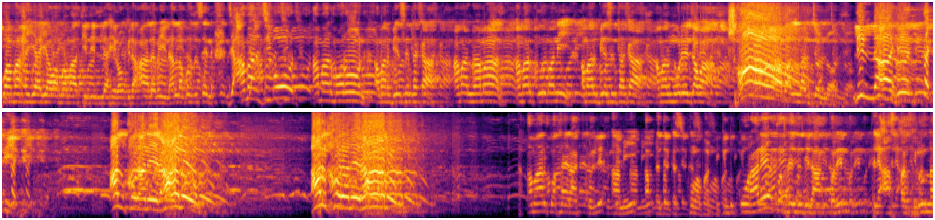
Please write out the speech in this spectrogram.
ওয়া মাহইয়ায়া ওয়া মামাতি লিল্লাহি রাব্বিল আলামিন। আল্লাহ বলতেছেন যে আমার জীবন আমার মরণ আমার বেঁচে থাকা আমার নামাজ আমার কুরবানি আমার বেঁচে থাকা আমার মরে যাওয়া সব আল্লাহর জন্য। লিল্লাহি তাকবীর। আল কোরআনের আলো। আল কোরআনের আলো। আমার কথায় রাগ করলে আমি আপনাদের কাছে ক্ষমা প্রার্থী। কিন্তু কোরআনের কথায় যদি রাগ করেন তাহলে আস্থা ফিরুন না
